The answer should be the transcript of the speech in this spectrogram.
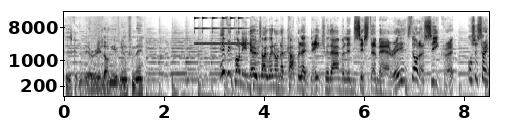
This is going to be a really long evening for me. Everybody knows I went on a couple of dates with Anne Boleyn's Sister Mary. It's not a secret. Also, sorry,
